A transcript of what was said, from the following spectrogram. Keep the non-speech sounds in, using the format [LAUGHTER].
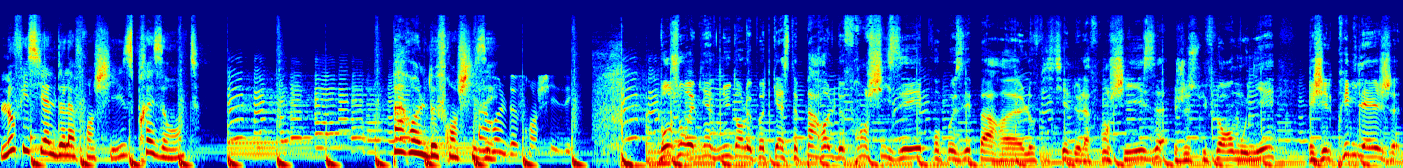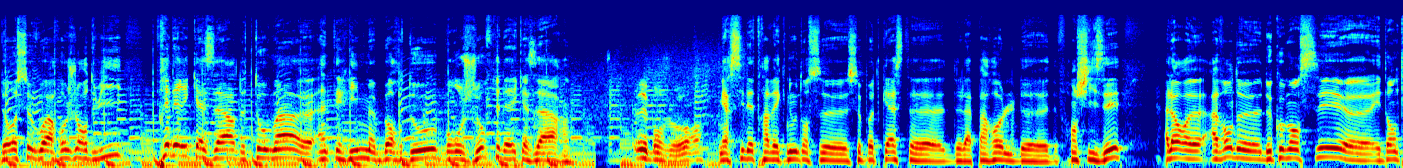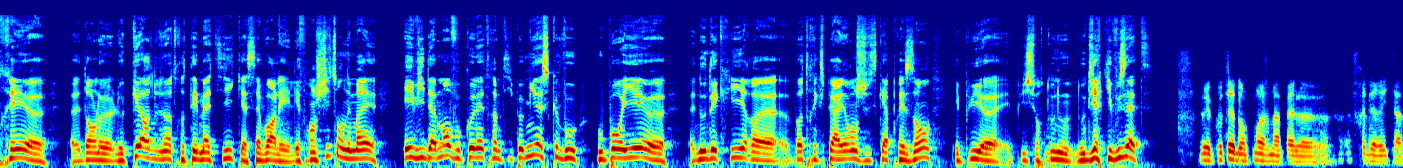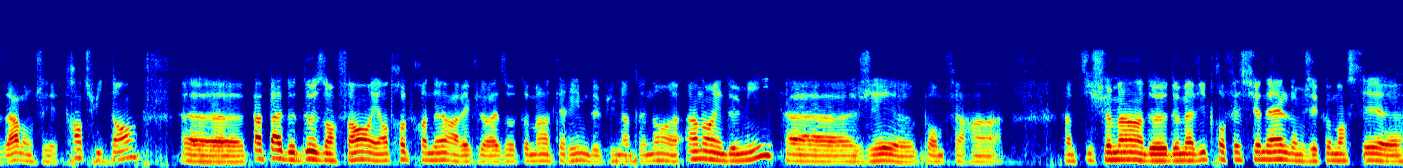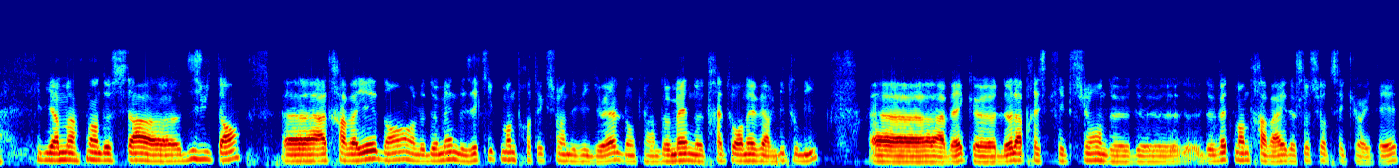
l'officiel de la franchise présente Parole de franchisé. Parole de franchisé. Bonjour et bienvenue dans le podcast Parole de franchisé proposé par euh, l'officiel de la franchise. Je suis Florent Mounier et j'ai le privilège de recevoir aujourd'hui Frédéric Hazard de Thomas euh, Intérim Bordeaux. Bonjour Frédéric Hazard. Et bonjour. Merci d'être avec nous dans ce, ce podcast euh, de la parole de, de franchisé. Alors, euh, avant de, commencer euh, et d'entrer euh, dans le, cœur de notre thématique, à savoir les, franchises, on aimerait évidemment vous connaître un petit peu mieux. Est-ce que vous, vous pourriez nous décrire votre expérience jusqu'à présent et puis, et puis surtout nous, dire qui vous êtes? Écoutez, donc moi je m'appelle Frédéric Hazard, donc j'ai 38 ans, papa de deux enfants et entrepreneur avec le réseau Thomas Intérim depuis maintenant un an et demi. J'ai, pour me faire un, un petit chemin de, ma vie professionnelle. Donc j'ai commencé euh, il y a maintenant de ça euh, 18 ans euh, à travailler dans le domaine des équipements de protection individuelle, donc un domaine très tourné vers le B2B, euh, avec euh, de la prescription de, vêtements de travail, de chaussures de sécurité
